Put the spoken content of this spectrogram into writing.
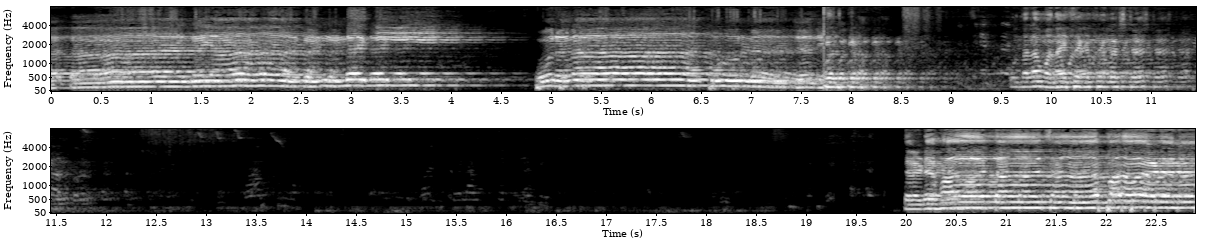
आता गया गंडकी पूर्णा पूर्ण जन कोणाला म्हणायचं कसं कष्ट? तडहाताचा पाडना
